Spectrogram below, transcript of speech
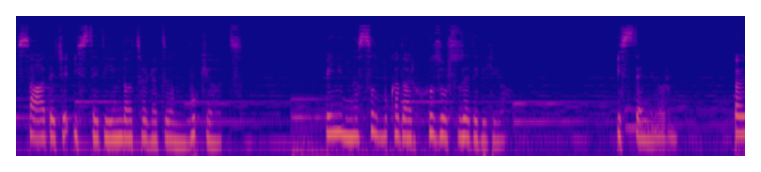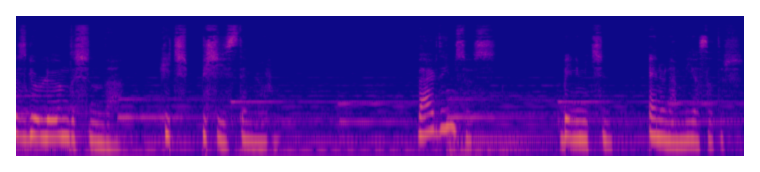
Sadece istediğimde hatırladığım bu kağıt beni nasıl bu kadar huzursuz edebiliyor? İstemiyorum. Özgürlüğüm dışında hiçbir şey istemiyorum. Verdiğim söz benim için en önemli yasadır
